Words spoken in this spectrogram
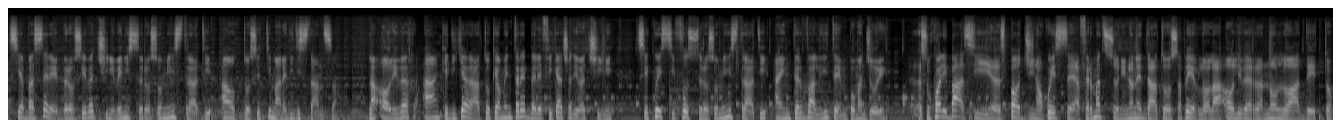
si abbasserebbero se i vaccini venissero somministrati a 8 settimane di distanza. La Oliver ha anche dichiarato che aumenterebbe l'efficacia dei vaccini se questi fossero somministrati a intervalli di tempo maggiori. Eh, su quali basi eh, spoggino queste affermazioni non è dato saperlo, la Oliver non lo ha detto.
